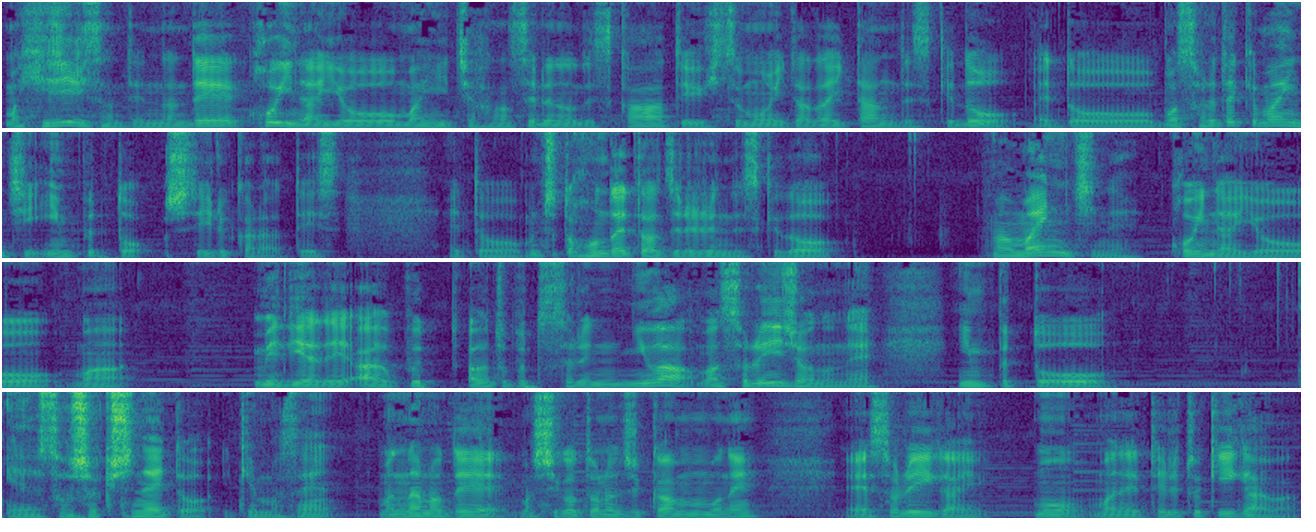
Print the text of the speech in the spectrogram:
まあ、ひじりさんってなんで濃い内容を毎日話せるのですか？という質問をいただいたんですけど、えっとまあ、それだけ毎日インプットしているからです。えっと、ちょっと本題とはずれるんですけど、まあ、毎日ね濃い内容を、まあ、メディアでアウトプットするには、まあ、それ以上のねインプットをえー咀嚼しないといけません。まあ、なので、まあ、仕事の時間もね、えーそれ以外も、まあ、寝てる時以外は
